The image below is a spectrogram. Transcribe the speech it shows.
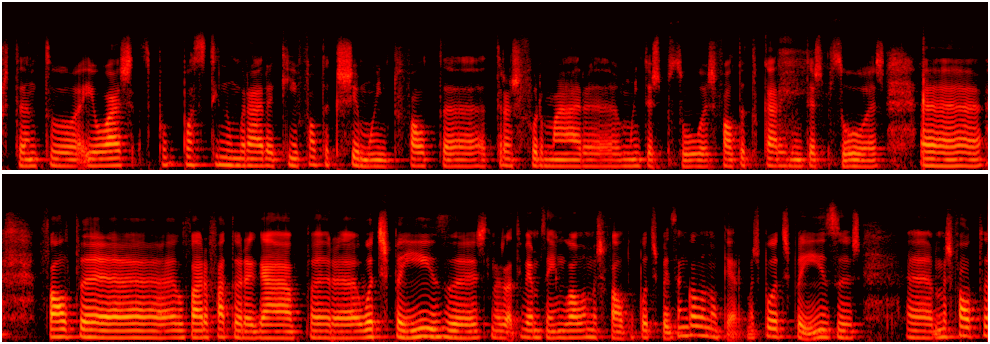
Portanto, eu acho, po- posso-te enumerar aqui, falta crescer muito, falta transformar ah, muitas pessoas, falta tocar em muitas pessoas, ah, falta levar o fator H para outros países. Nós já tivemos em Angola, mas falta para outros países. Angola não quero, mas para outros países. Ah, mas falta,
